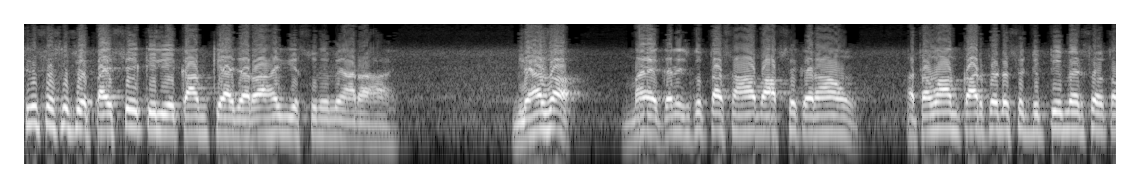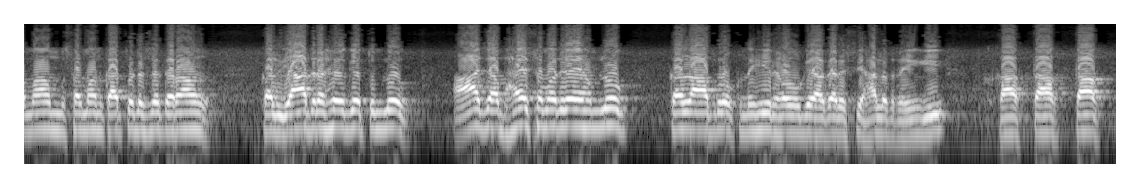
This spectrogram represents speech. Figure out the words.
सिर्फ़ और सिर्फ़ पैसे के लिए काम किया जा रहा है, ये सुने में आ रहा है। लिहाजा, मैं गणेश गुप्ता साहब आपसे कह रहा हूँ और तमाम कारपोरेटर से डिप्टी मेयर से और तमाम मुसलमान कारपोरेटर से कह रहा कल याद रहोगे तुम लोग, आज अब है समझ रहे हम लोग, कल आप लोग नहीं रहोगे अगर ऐसी हालत रहेंगी। ताक ताक ताक।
